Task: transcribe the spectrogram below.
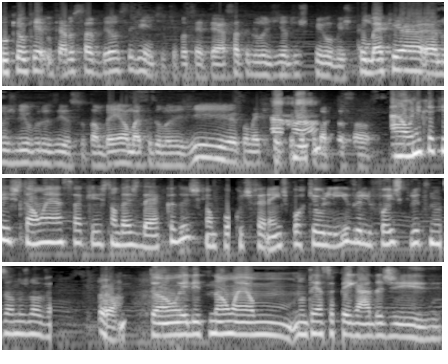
o que eu, que- eu quero saber é o seguinte, tipo assim, tem essa trilogia dos filmes. Como é que é, é nos livros isso? Também é uma trilogia? Como é que fica Aham. essa adaptação? A única questão é essa questão das décadas, que é um pouco diferente, porque o livro ele foi escrito nos anos 90. É. Então ele não é um. não tem essa pegada de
